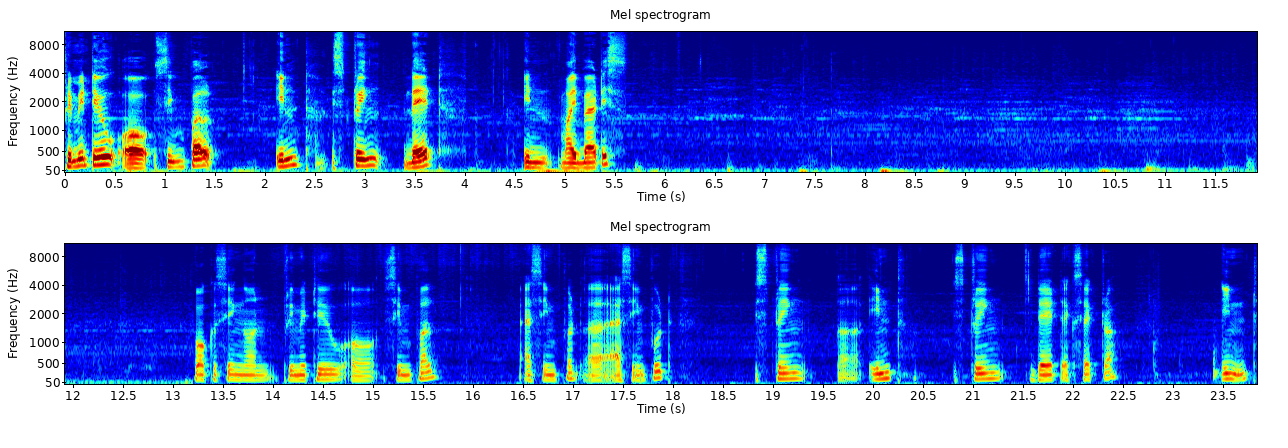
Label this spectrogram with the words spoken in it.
primitive or simple int string date in MyBatis. Focusing on primitive or simple as input uh, as input string uh, int string date etc int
